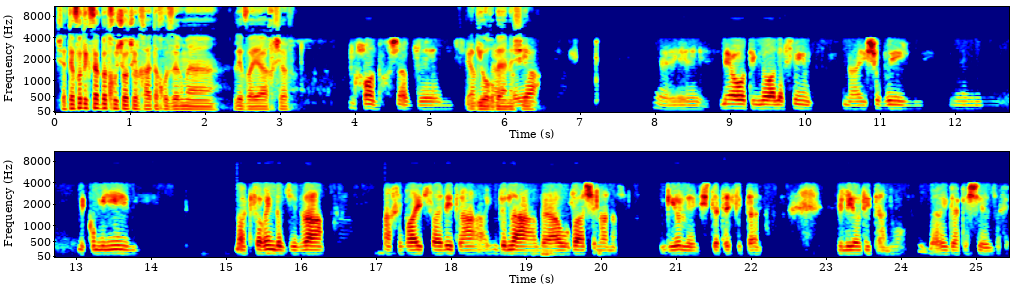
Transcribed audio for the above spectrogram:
שתף אותי קצת בתחושות שלך, אתה חוזר מהלוויה עכשיו. נכון, עכשיו הגיעו הרבה אנשים. אה, מאות אם לא אלפים מהיישובים, אה, מקומיים, מהכפרים בסביבה, החברה הישראלית הגדולה והאהובה שלנו, הגיעו להשתתף איתנו ולהיות איתנו ברגע הקשה הזה.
